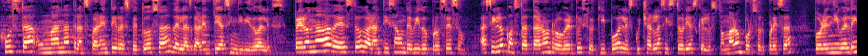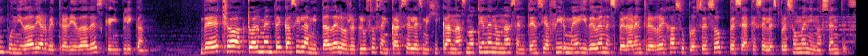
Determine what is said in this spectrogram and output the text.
justa, humana, transparente y respetuosa de las garantías individuales. Pero nada de esto garantiza un debido proceso. Así lo constataron Roberto y su equipo al escuchar las historias que los tomaron por sorpresa por el nivel de impunidad y arbitrariedades que implican. De hecho, actualmente casi la mitad de los reclusos en cárceles mexicanas no tienen una sentencia firme y deben esperar entre rejas su proceso pese a que se les presumen inocentes.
